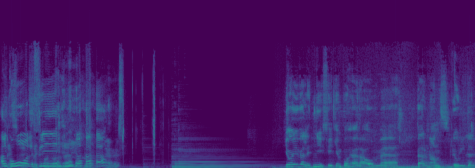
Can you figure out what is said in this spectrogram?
alkoholfri. Jag är väldigt nyfiken på att höra om eh, Värmlands guld.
